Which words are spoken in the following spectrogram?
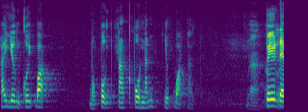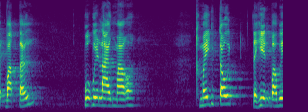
ហើយយើងអង្គុយបត់បំពង់ខ្នោតខ្ពស់ហ្នឹងយើងបត់ទៅបាទ ពេលដែលបត់ទៅ ពួកវាឡើងមកក្មេងតូចតាហ៊ានរបស់វា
